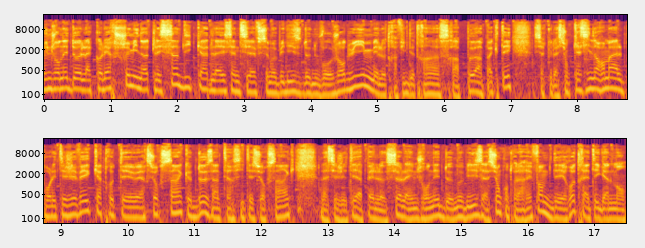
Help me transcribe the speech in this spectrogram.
Une journée de la colère cheminote. Les syndicats de la SNCF se mobilisent de nouveau aujourd'hui, mais le trafic des trains sera peu impacté. Circulation quasi normale pour les TGV, 4 TER sur 5, 2 intercités sur 5. La CGT appelle seule à une journée de mobilisation contre la réforme des retraites également.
